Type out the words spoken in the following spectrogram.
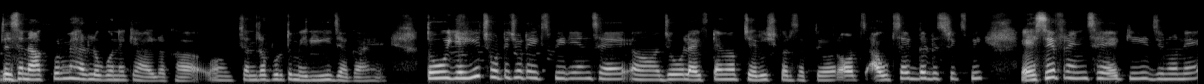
जैसे नागपुर में हर लोगों ने ख्याल रखा? चंद्रपुर तो मेरी ही जगह है। तो यही छोटे छोटे एक्सपीरियंस है जो लाइफ टाइम आप चेरिश कर सकते हो। और आउटसाइड द डिस्ट्रिक्ट भी ऐसे फ्रेंड्स है कि जिन्होंने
